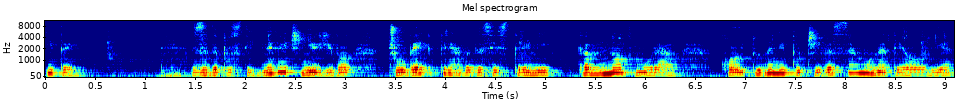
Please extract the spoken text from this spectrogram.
И тъй. За да постигне вечния живот, човек трябва да се стреми към нов морал, който да не почива само на теория,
